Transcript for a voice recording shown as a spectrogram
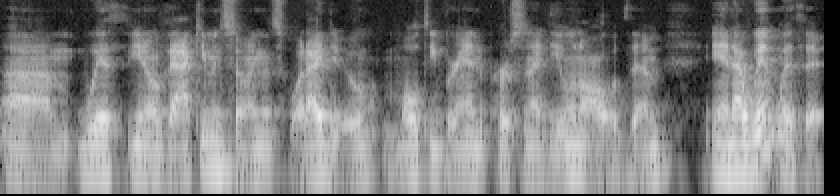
um, with you know vacuum and sewing. That's what I do. Multi-brand person. I deal in all of them, and I went with it,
